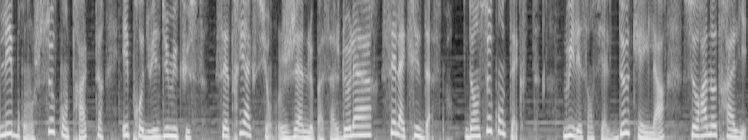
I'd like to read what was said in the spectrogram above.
Les bronches se contractent et produisent du mucus. Cette réaction gêne le passage de l'air, c'est la crise d'asthme. Dans ce contexte, l'huile essentielle de Keila sera notre allié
